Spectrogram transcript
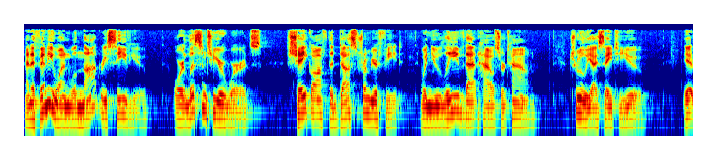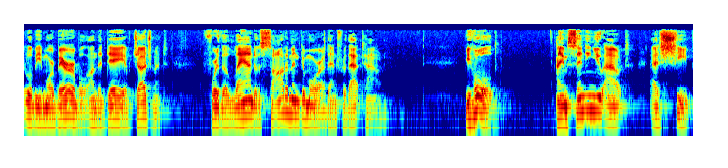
And if anyone will not receive you or listen to your words, shake off the dust from your feet when you leave that house or town. Truly, I say to you, it will be more bearable on the day of judgment for the land of Sodom and Gomorrah than for that town. Behold, I am sending you out as sheep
